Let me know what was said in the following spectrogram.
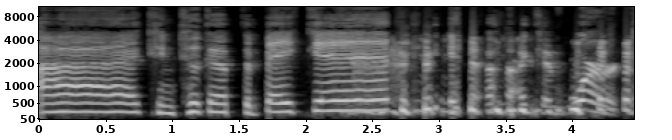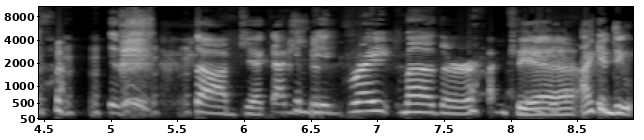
I can cook up the bacon, you know, I can work this subject, I can be a great mother. yeah, I can do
